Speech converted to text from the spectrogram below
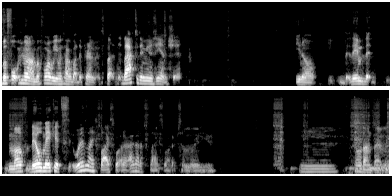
before no, no before we even talk about the pyramids, but back to the museum shit. You know, they, they they'll make it. Where's my fly swatter? I got a fly swatter somewhere in here. Mm, hold on, family.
